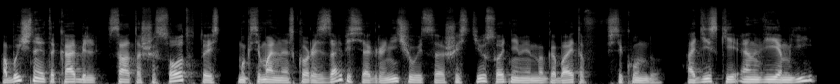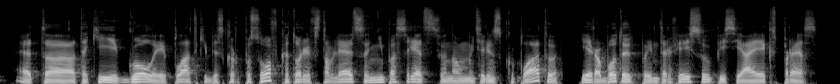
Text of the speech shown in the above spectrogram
Обычно это кабель SATA 600, то есть максимальная скорость записи ограничивается 6 сотнями мегабайтов в секунду. А диски NVMe — это такие голые платки без корпусов, которые вставляются непосредственно в материнскую плату и работают по интерфейсу PCI Express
